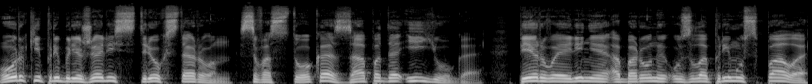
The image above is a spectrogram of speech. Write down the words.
Орки приближались с трех сторон – с востока, запада и юга. Первая линия обороны узла Примус пала,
